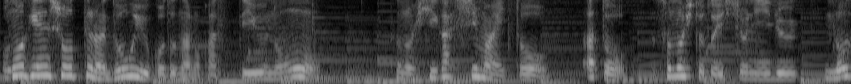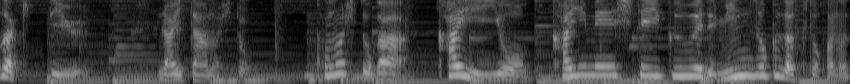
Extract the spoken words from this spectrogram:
この現象っていうのはどういうことなのかっていうのをその東姉妹とあとその人と一緒にいる野崎っていうライターの人。この人が怪異を解明していく上で民族学とかの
